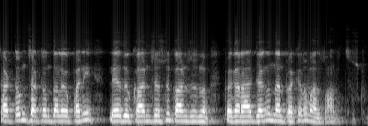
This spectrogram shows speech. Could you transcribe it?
చట్టం చట్టం తలగ పని. లేదు కాన్స్టిట్యూషన్ కాన్స్టిట్యూషన్ ప్రకారం రాజ్యాంగం దాని ప్రకారం వాళ్ళు వాళ్ళు చూసుకుంటారు.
